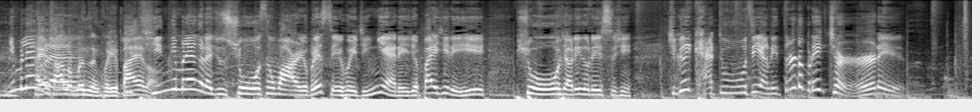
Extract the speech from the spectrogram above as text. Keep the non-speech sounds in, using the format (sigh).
你们两个呢，龙门阵可以摆了。听你们两个呢，就是学生娃儿又没得社会经验的，就摆些那些学校里头的事情，就跟看犊子一样的，点儿都没得劲儿的。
